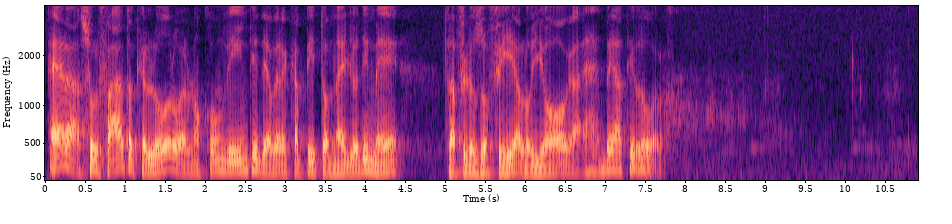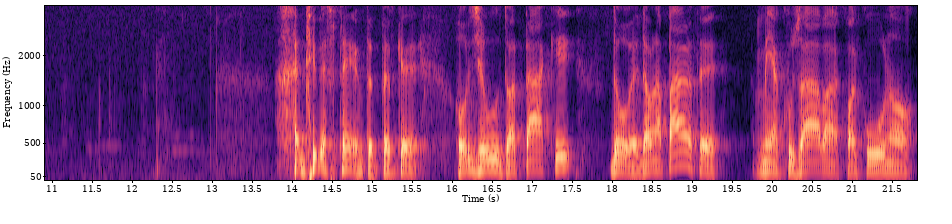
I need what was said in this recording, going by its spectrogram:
era sul fatto che loro erano convinti di aver capito meglio di me la filosofia, lo yoga, eh, beati loro. È divertente perché ho ricevuto attacchi dove da una parte mi accusava qualcuno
